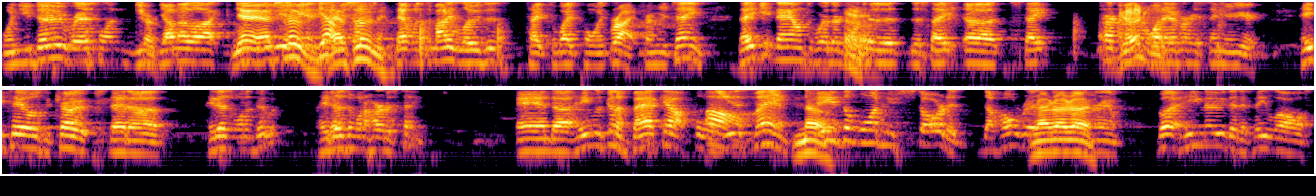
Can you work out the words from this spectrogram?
When you do wrestling, you- Sure. y'all know like Yeah, when you do absolutely. events, Yeah, absolutely. That when somebody loses, takes away points Right. from your team. They get down to where they're going to the, the state uh, state tournament good or whatever his senior year. He tells the coach that uh, he doesn't want to do it. He doesn't want to hurt his team. And uh, he was going to back out for Oh, his team. man. No. He's the one who started the whole wrestling Right, right, right. program. But he knew that if he lost,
